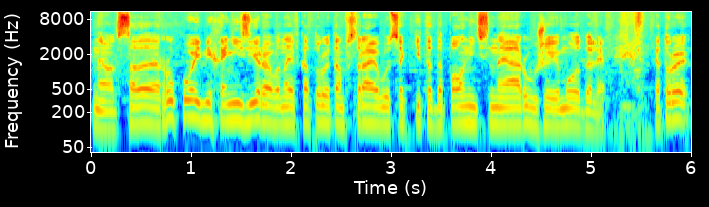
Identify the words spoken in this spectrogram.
Вот, с рукой механизированной, в которую там встраиваются какие-то дополнительные оружия и модули, которые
